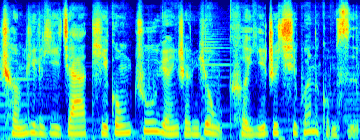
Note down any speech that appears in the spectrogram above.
成立了一家提供猪源人用可移植器官的公司，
